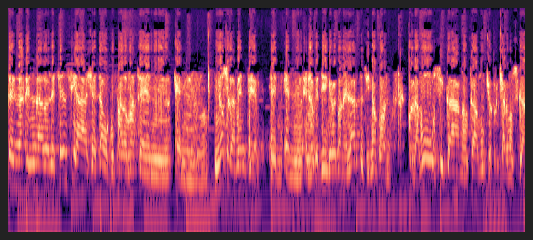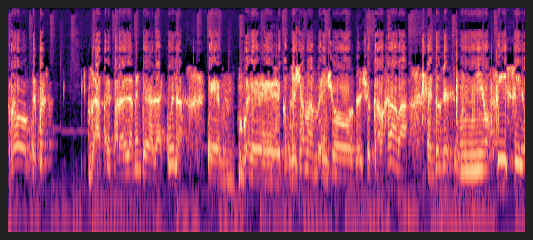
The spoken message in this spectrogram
en la, en la adolescencia ya estaba ocupado más en, en no solamente en, en- lo que tiene que ver con el arte, sino con, con la música, me gustaba mucho escuchar música rock, después paralelamente a la escuela, eh, eh, como se llama, Eh, yo yo trabajaba, entonces mi oficio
